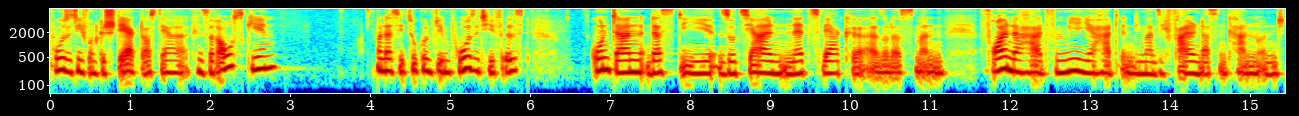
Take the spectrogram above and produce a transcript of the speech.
positiv und gestärkt aus der Krise rausgehen und dass die Zukunft eben positiv ist und dann, dass die sozialen Netzwerke, also dass man Freunde hat, Familie hat, in die man sich fallen lassen kann und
